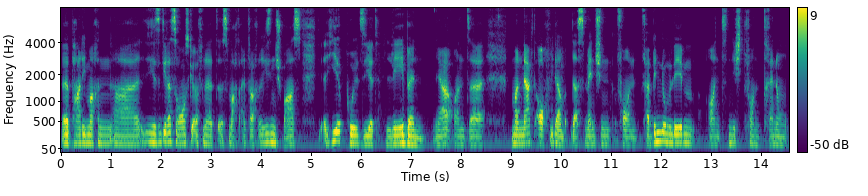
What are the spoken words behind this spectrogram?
äh, Party machen, äh, hier sind die Restaurants geöffnet. Es macht einfach Riesenspaß. Hier pulsiert Leben. Ja, und äh, man merkt auch wieder, dass Menschen von Verbindung leben und nicht von Trennung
